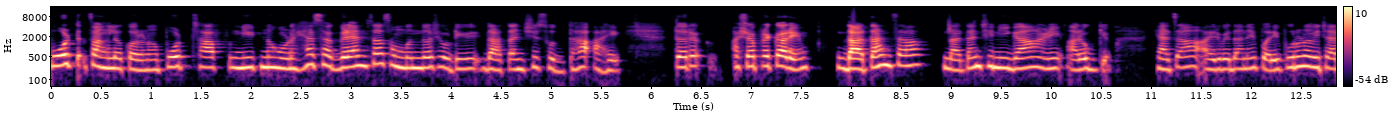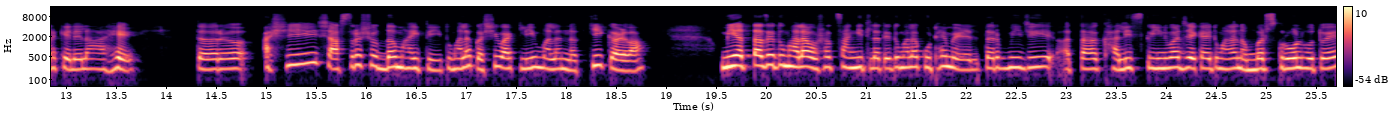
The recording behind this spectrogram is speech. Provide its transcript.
पोट चांगलं करणं, पोट साफ नीट न होणं, ह्या सगळ्यांचा संबंध शेवटी दातांशी सुद्धा आहे. तर अशा प्रकारे दातांचा दातांची निगा आणि आरोग्य ह्याचा आयुर्वेदाने परिपूर्ण विचार केलेला आहे. तर अशी शास्त्रशुद्ध माहिती तुम्हाला कशी वाटली मला नक्की कळवा. मी आत्ता जे तुम्हाला औषध सांगितलं ते तुम्हाला कुठे मिळेल? तर मी जी आत्ता खाली स्क्रीनवर जे काही तुम्हाला नंबर स्क्रोल होतोय,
